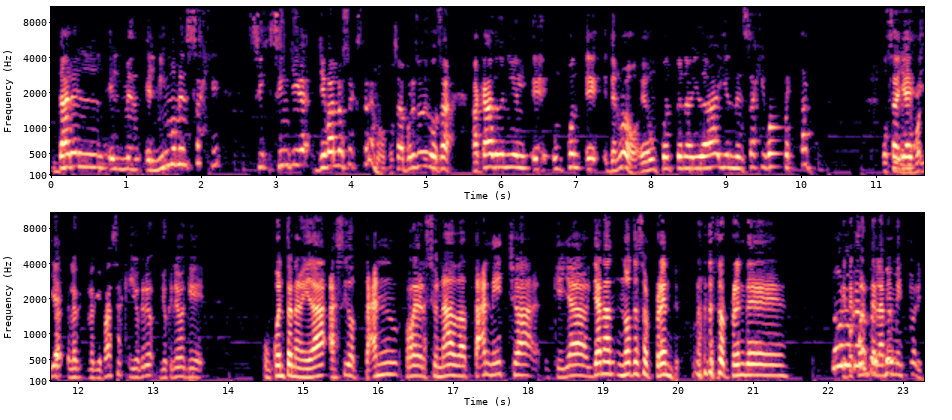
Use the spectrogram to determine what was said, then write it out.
dar el, el, el mismo mensaje sin, sin llegar, llevar los extremos. O sea, por eso digo, o sea, acá Daniel, eh, un, eh, de nuevo, es un cuento de Navidad y el mensaje igual está. O sea, sí, ya, lo, que, ya... Lo, lo, que pasa es que yo creo, yo creo que un cuento de Navidad ha sido tan reversionada, tan hecha, que ya, ya no, no te sorprende. No te sorprende no, que no, te claro, cuente pero, la misma historia.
